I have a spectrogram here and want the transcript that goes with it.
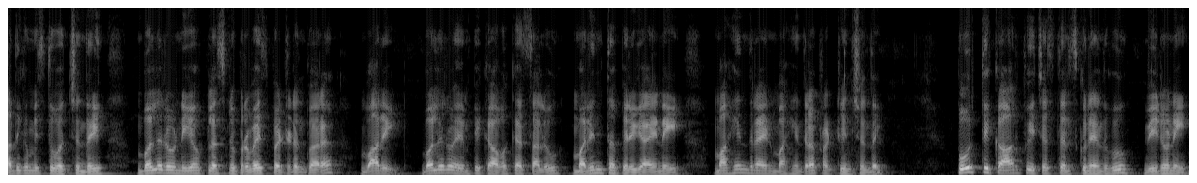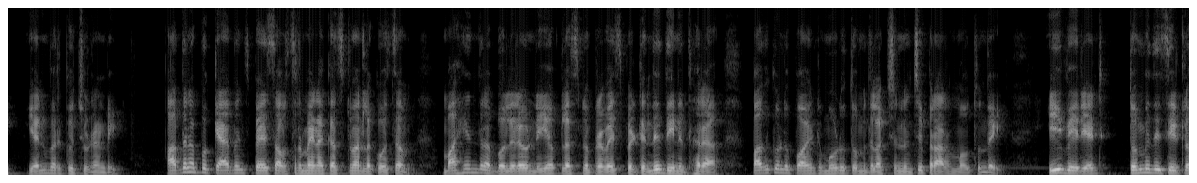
అధిగమిస్తూ వచ్చింది. బొలెరో నియో ప్లస్ను ప్రవేశపెట్టడం ద్వారా వారి బొలెరో ఎంపిక అవకాశాలు మరింత పెరిగాయని మహేంద్ర అండ్ మహేంద్ర ప్రకటించింది. పూర్తి కార్ ఫీచర్స్ తెలుసుకునేందుకు వీడియోని ఎన్ వరకు చూడండి. అదనపు క్యాబిన్ స్పేస్ అవసరమైన కస్టమర్ల కోసం మహేంద్ర బొలెరో నియో ప్లస్ను ప్రవేశపెట్టింది. దీని ధర పదకొండు పాయింట్ మూడు తొమ్మిది లక్షల నుంచి ప్రారంభమవుతుంది. ఈ వేరియంట్ తొమ్మిది సీట్ల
